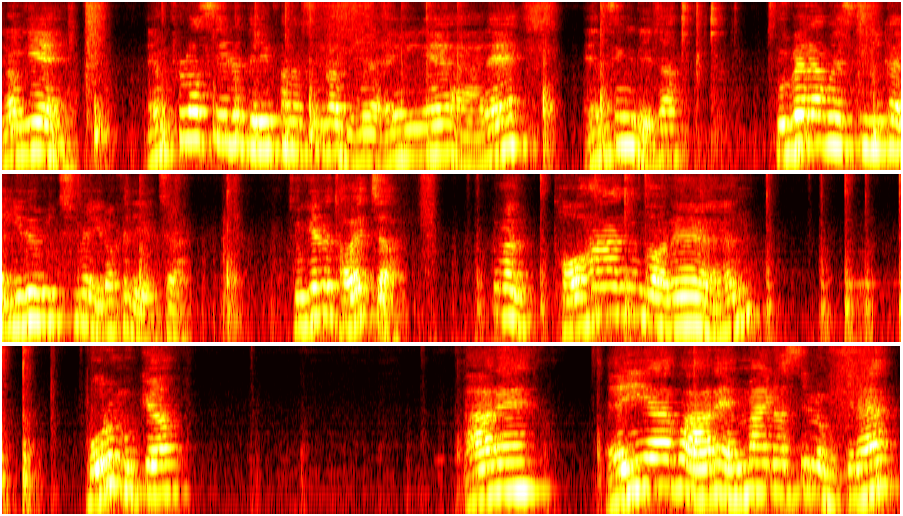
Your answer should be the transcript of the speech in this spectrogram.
여기에 N 플러스 1을 대입하는 순간 누구야? A의 R의 N승이 되죠? 두 배라고 했으니까 2를 붙이면 이렇게 되겠죠? 두 개를 더했죠? 그러면 더한 거는 뭐로 묶여? R에 A하고 R에 N-1로 묶이나?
